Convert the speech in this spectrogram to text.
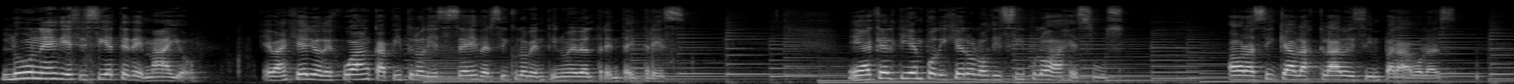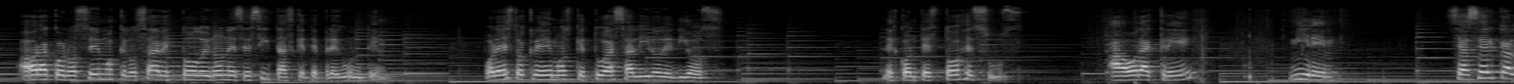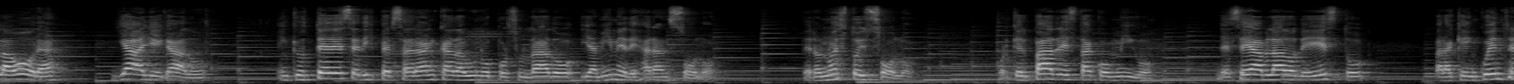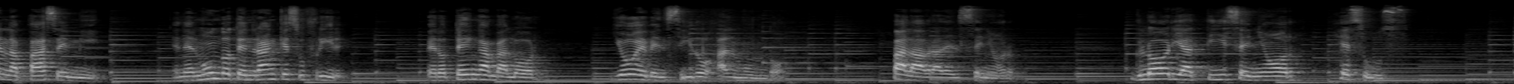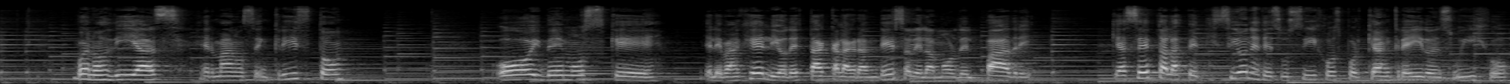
Lunes 17 de mayo. Evangelio de Juan capítulo 16 versículo 29 al 33. En aquel tiempo dijeron los discípulos a Jesús, ahora sí que hablas claro y sin parábolas. Ahora conocemos que lo sabes todo y no necesitas que te pregunten. Por esto creemos que tú has salido de Dios. Les contestó Jesús, ¿ahora creen? Miren, se acerca la hora, ya ha llegado, en que ustedes se dispersarán cada uno por su lado y a mí me dejarán solo. Pero no estoy solo, porque el Padre está conmigo. Les he hablado de esto para que encuentren la paz en mí. En el mundo tendrán que sufrir, pero tengan valor. Yo he vencido al mundo. Palabra del Señor. Gloria a ti, Señor Jesús. Buenos días, hermanos en Cristo. Hoy vemos que el Evangelio destaca la grandeza del amor del Padre, que acepta las peticiones de sus hijos porque han creído en su Hijo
